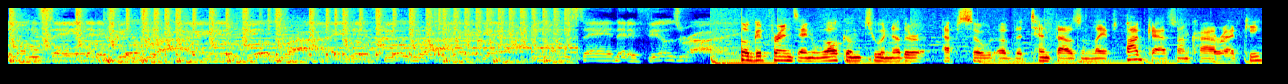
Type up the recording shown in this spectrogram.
can only say that it feels right. It feels right. It feels right. Yeah, I can only say that it feels right. Hello, good friends, and welcome to another episode of the 10,000 Layups podcast. I'm Kyle Radke.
